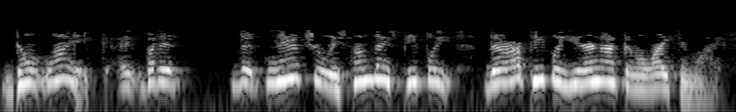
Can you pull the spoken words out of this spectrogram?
don't like, but it that naturally sometimes people there are people you're not going to like in life.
